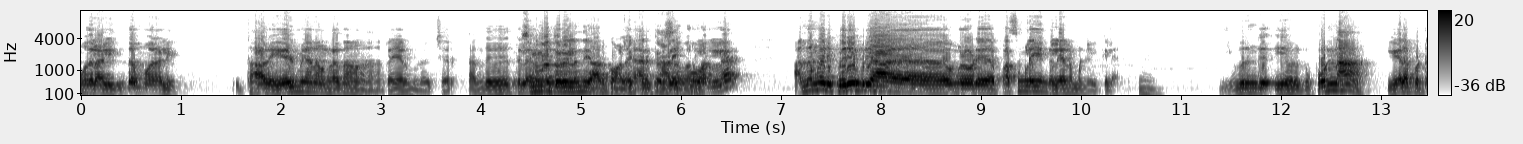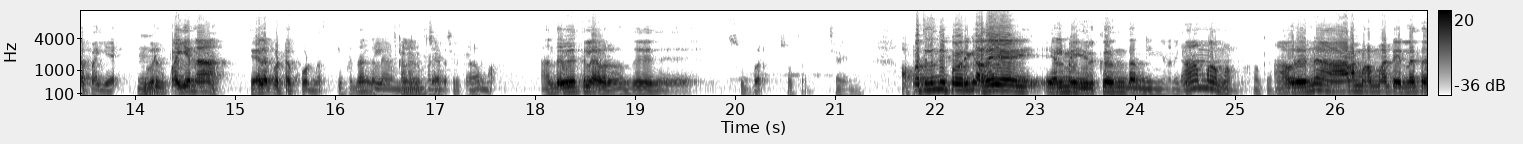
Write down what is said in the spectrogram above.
முதலாளி இந்த முதலாளி தாழ ஏழ்மையானவங்கள தான் கல்யாணம் பண்ணி வச்சாரு. அந்த விதத்துல சினிமா துறையில இருந்து யாருக்கும் அழைப்பு அழைப்பும் வரல. அந்த மாதிரி பெரிய பெரிய அவங்களுடைய பசங்களையும் கல்யாணம் பண்ணி வைக்கல. இவருங்க இவருக்கு பொண்ணா? ஏழப்பட்ட பையன். இவருக்கு பையனா? ஏழப்பட்ட பொண்ணு. இப்படிதான் கல்யாணம் கல்யாணம். ஆமா. அந்த விதத்துல அவர் வந்து சூப்பர். சூப்பர். சரிண்ணா. அப்பத்துல இருந்து இப்போ வரைக்கும் அதே ஏழ்மை இருக்குதுன்னு தான் நீங்க நினைக்கிறீங்க? ஆமா ஆமா. அவர் என்ன ஆடம்பரம் மாட்டு என்னத்த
